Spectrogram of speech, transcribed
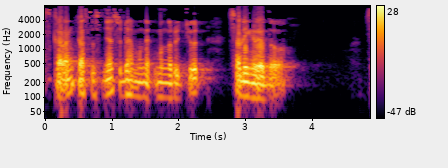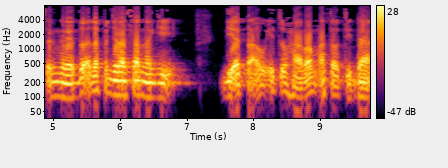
Sekarang kasusnya sudah mengerucut saling redo. Saling redo ada penjelasan lagi. Dia tahu itu haram atau tidak.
